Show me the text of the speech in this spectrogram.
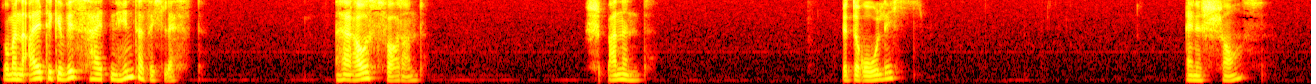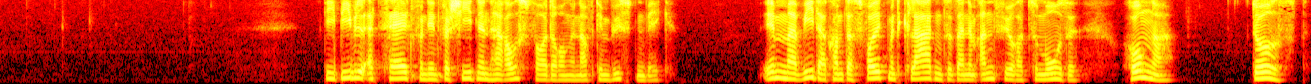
wo man alte Gewissheiten hinter sich lässt. Herausfordernd, spannend, bedrohlich, eine Chance? Die Bibel erzählt von den verschiedenen Herausforderungen auf dem Wüstenweg. Immer wieder kommt das Volk mit Klagen zu seinem Anführer, zu Mose. Hunger, Durst,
